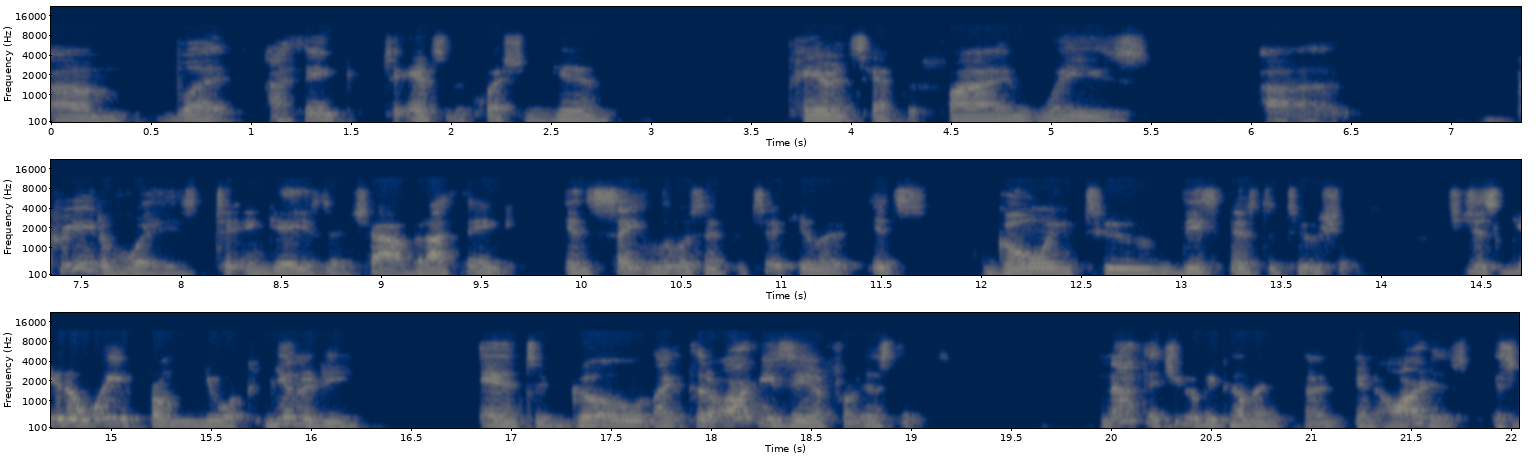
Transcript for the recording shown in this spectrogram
Um, but I think to answer the question again, parents have to find ways, uh, creative ways to engage their child. But I think in St. Louis in particular, it's going to these institutions to just get away from your community and to go like to the art museum, for instance. Not that you'll become an, an, an artist. It's,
